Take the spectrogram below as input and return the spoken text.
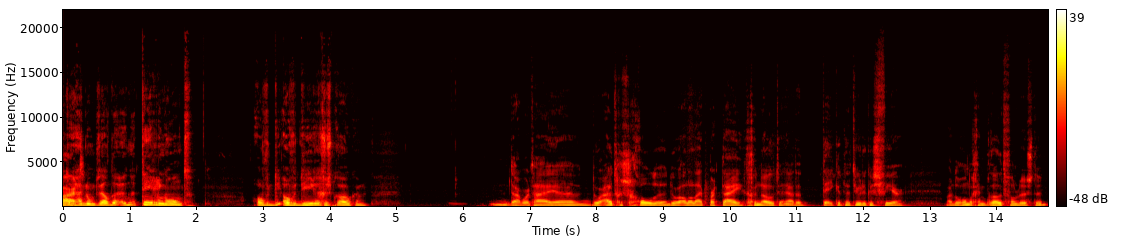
Hij noemt wel de, een teringhond. Over, over dieren gesproken. Daar wordt hij uh, door uitgescholden door allerlei partijgenoten. Ja, dat tekent natuurlijk een sfeer waar de honden geen brood van lusten.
